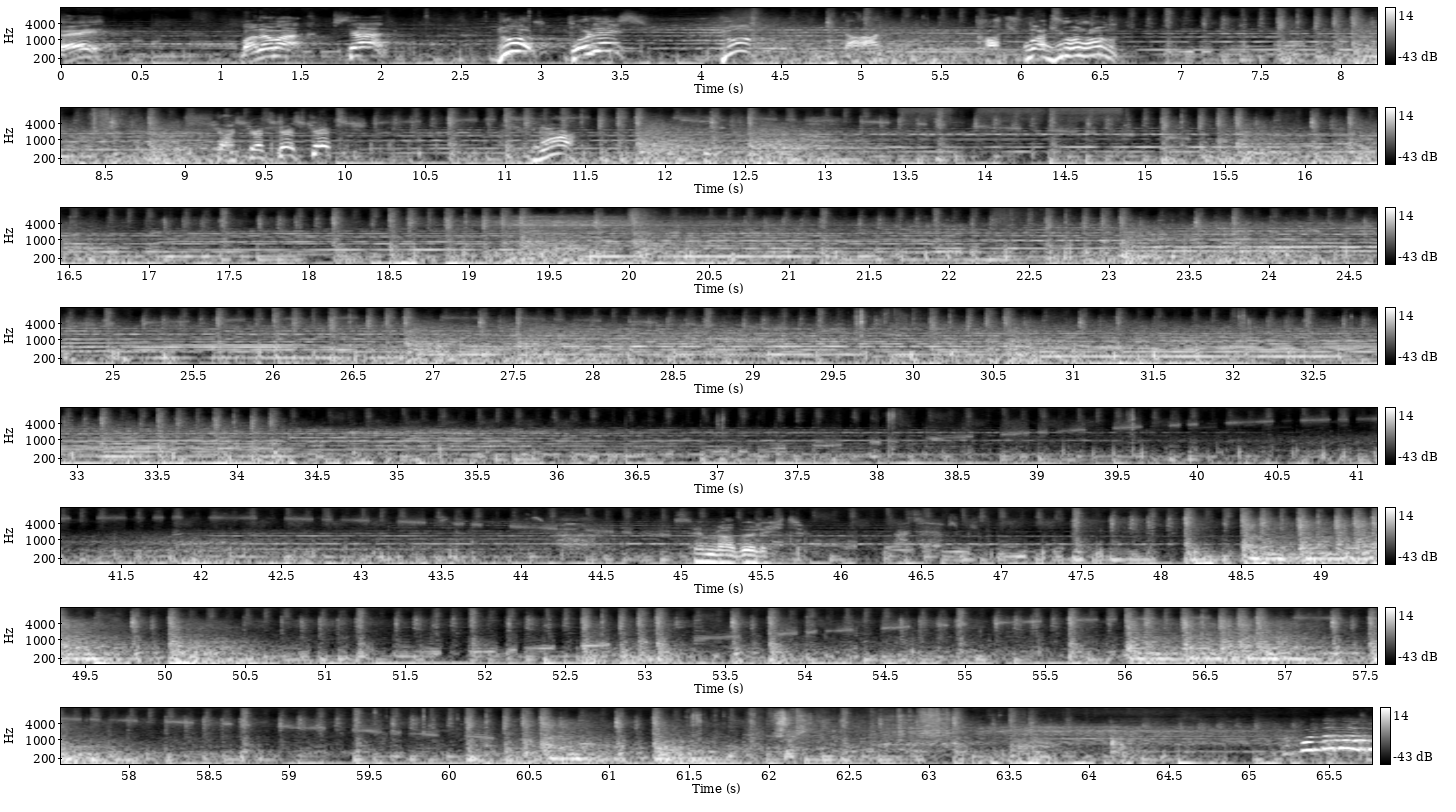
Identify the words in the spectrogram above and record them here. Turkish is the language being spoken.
Hey, bana bak sen. Dur, polis. Dur. Ya kaçma diyorum. Geç, geç, geç, geç. Kaçma. Semra böyle git. Hadi. Burada mı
